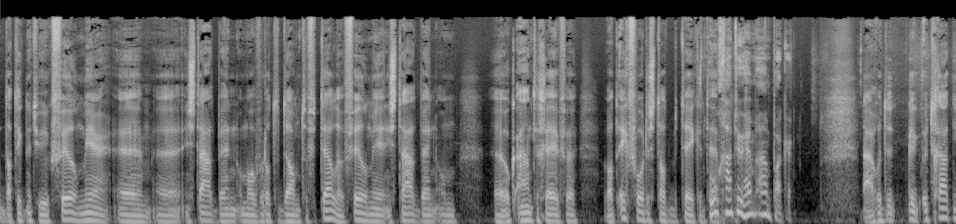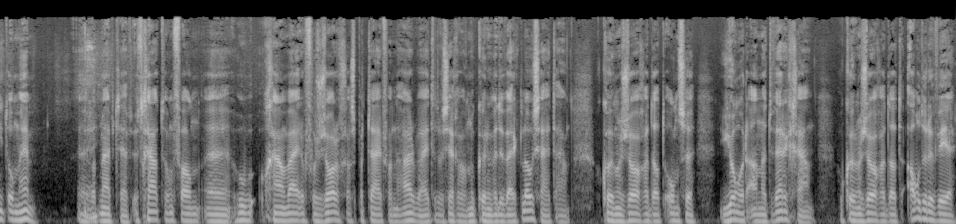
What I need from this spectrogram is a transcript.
dat ik natuurlijk veel meer in staat ben om over Rotterdam te vertellen. Veel meer in staat ben om ook aan te geven wat ik voor de stad betekent Hoe heb. gaat u hem aanpakken? Nou goed, het, het gaat niet om hem. Uh, nee. Wat mij betreft. Het gaat om van uh, hoe gaan wij ervoor zorgen als Partij van de Arbeid... dat we zeggen van hoe kunnen we de werkloosheid aan? Hoe kunnen we zorgen dat onze jongeren aan het werk gaan? Hoe kunnen we zorgen dat ouderen weer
